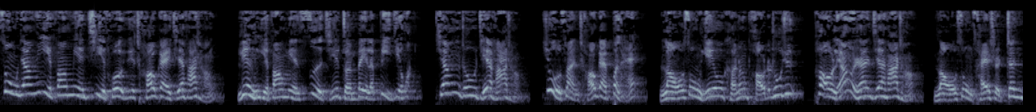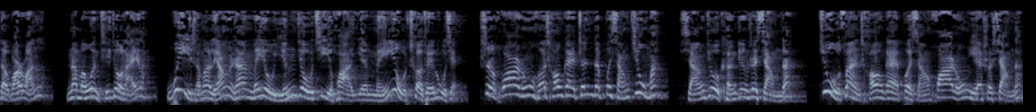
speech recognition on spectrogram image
宋江一方面寄托于晁盖劫法场，另一方面自己准备了 B 计划。江州劫法场，就算晁盖不来，老宋也有可能跑着出去。靠梁山劫法场，老宋才是真的玩完了。那么问题就来了：为什么梁山没有营救计划，也没有撤退路线？是花荣和晁盖真的不想救吗？想救肯定是想的。就算晁盖不想，花荣也是想的。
